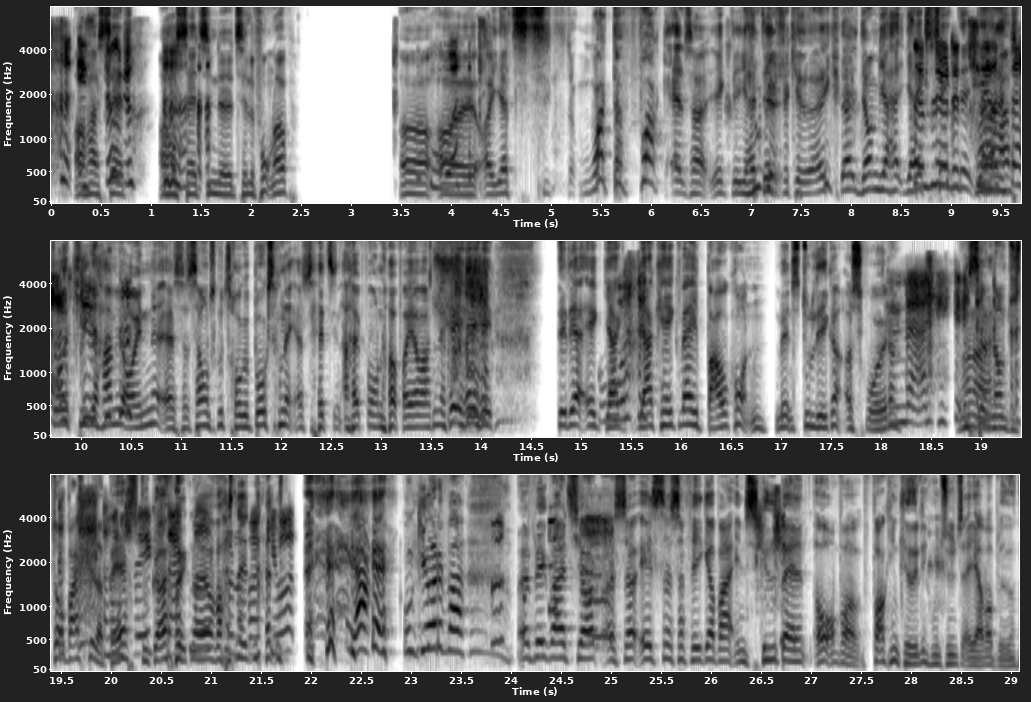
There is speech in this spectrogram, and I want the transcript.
og I har sat, og har sat sin øh, telefon op. Og, og, øh, og jeg... What the fuck? Altså, ikke, det, jeg, Du bliver det, chokeret, ikke? jeg, jeg, jeg, jeg har Så ikke set det det. Jeg har stået og kigget ham i øjnene. Altså, så hun skulle trukket bukserne af og sat sin iPhone op, og jeg var sådan, hey, hey, hey. Det der, ikke, jeg, jeg kan ikke være i baggrunden, mens du ligger og squirter. Nej. Og så, Nå, men du står bare og spiller bas, du gør jo ikke noget. Jeg var sådan lidt, bare gjort det? ja, hun gjorde det bare. Og jeg fik bare et chok, og så, efter, så fik jeg bare en skideball over, hvor fucking kedelig hun synes, at jeg var blevet.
